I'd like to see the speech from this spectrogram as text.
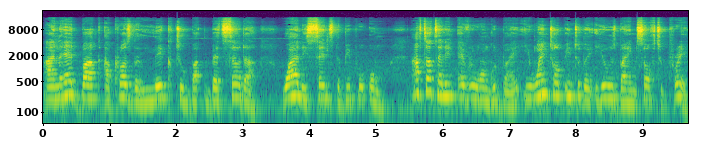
and head back across the lake to Bethsaida while he sent the people home. After telling everyone goodbye, he went up into the hills by himself to pray.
